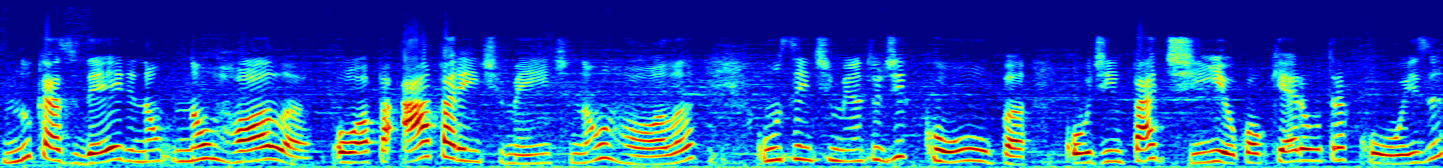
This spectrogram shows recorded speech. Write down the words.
no caso dele, não, não rola, ou apa- aparentemente não rola, um sentimento de culpa, ou de empatia, ou qualquer outra coisa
